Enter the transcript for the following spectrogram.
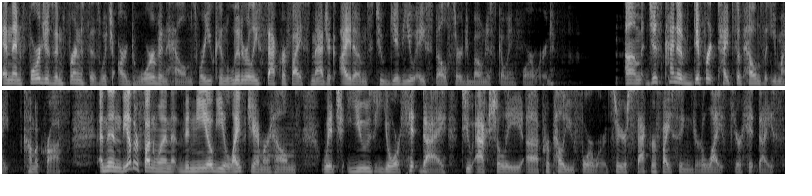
and then Forges and Furnaces, which are Dwarven helms, where you can literally sacrifice magic items to give you a spell surge bonus going forward. Um, just kind of different types of helms that you might come across. And then the other fun one, the Neogi Life Jammer helms, which use your hit die to actually uh, propel you forward. So you're sacrificing your life, your hit dice,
